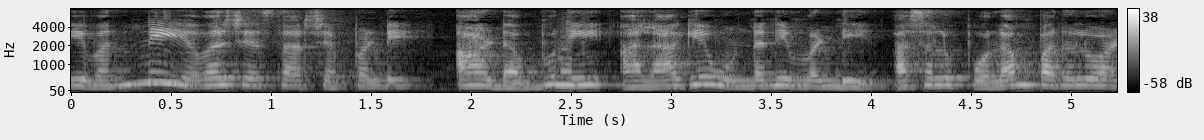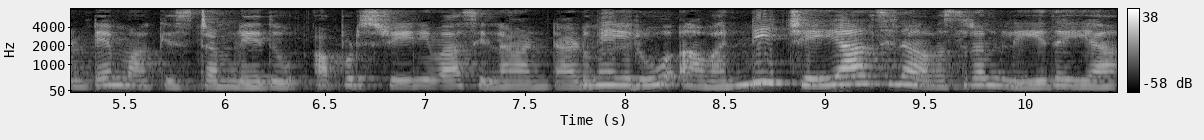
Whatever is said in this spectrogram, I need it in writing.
ఇవన్నీ ఎవరు చేస్తారు చెప్పండి? ఆ డబ్బుని అలాగే ఉండనివ్వండి. అసలు పొలం పనులు అంటే మాకు ఇష్టం లేదు. అప్పుడు శ్రీనివాస్ ఇలా అంటాడు. మీరు అవన్నీ చేయాల్సిన అవసరం లేదయ్యా.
